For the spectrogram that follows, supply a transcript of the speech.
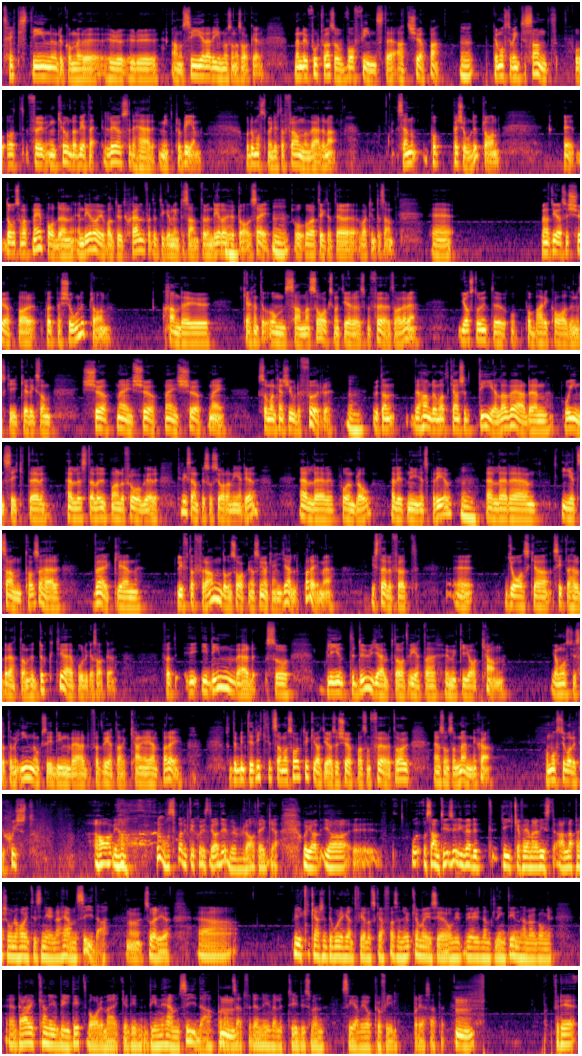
text in och det kommer eh, hur, hur du annonserar in och sådana saker. Men det är fortfarande så, vad finns det att köpa? Mm. Det måste vara intressant och, att- för en kund att veta, löser det här mitt problem? Och då måste man lyfta fram de värdena. Sen på personligt plan, eh, de som varit med i podden, en del har ju valt ut själv för att de tycker de är intressanta och en del har hört av sig Mm. och, och har tyckt att det har varit intressant. Eh, men att göra sig köpbar på ett personligt plan handlar ju kanske inte om samma sak som att göra det som företagare. Jag står ju inte på barrikaden och skriker liksom köp mig, köp mig, köp mig. Som man kanske gjorde förr. Mm. Utan det handlar om att kanske dela värden och insikter eller ställa utmanande frågor till exempel i sociala medier. Eller på en blogg eller ett nyhetsbrev. Mm. Eller eh, i ett samtal så här verkligen lyfta fram de sakerna som jag kan hjälpa dig med. Istället för att eh, jag ska sitta här och berätta om hur duktig jag är på olika saker. För att i, i din värld så blir ju inte du hjälpt av att veta hur mycket jag kan. Jag måste ju sätta mig in också i din värld för att veta, kan jag hjälpa dig? Så det blir inte riktigt samma sak tycker jag att göra sig köpbar som företag än sån som människa. Man måste ju vara lite schysst. Ja, har, måste vara lite schysst. Ja, det är väl bra tänker jag. Och, jag, jag eh, och, och samtidigt så är det ju väldigt lika. För jag menar visst, alla personer har inte sin egna hemsida. Nej. Så är det ju. Uh, vilket kanske inte vore helt fel att skaffa sig. Nu kan man ju se, om vi, vi har ju nämnt LinkedIn här några gånger. Eh, där kan det ju bli ditt varumärke, din, din hemsida på något Mm. sätt. För den är ju väldigt tydlig som en CV och profil på det sättet. Mm. För det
